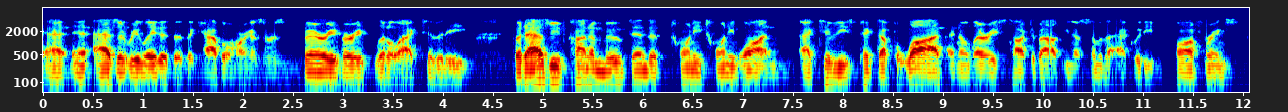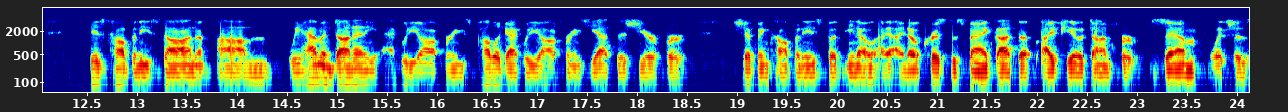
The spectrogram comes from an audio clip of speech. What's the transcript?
As it related to the capital markets, there was very very little activity. But as we've kind of moved into 2021, activities picked up a lot. I know Larry's talked about you know some of the equity offerings his company's done. Um, we haven't done any equity offerings, public equity offerings yet this year for shipping companies, but you know, I, I know Krista's Bank got the IPO done for Zim, which is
